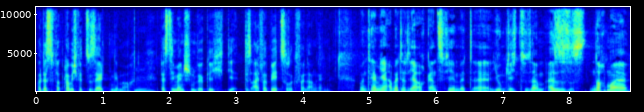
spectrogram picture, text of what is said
Weil das, glaube ich, wird zu selten gemacht, Mhm. dass die Menschen wirklich die, das Alphabet zurückverlangen. Und Tammy arbeitet ja auch ganz viel mit äh, Jugendlichen zusammen. Also es ist nochmal,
